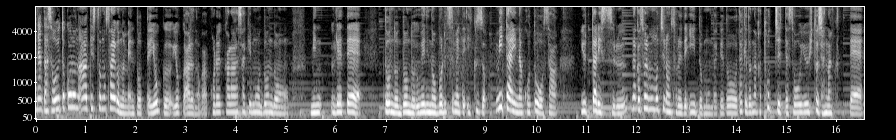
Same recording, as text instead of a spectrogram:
なんかそういうところのアーティストの最後のメントってよくよくあるのがこれから先もどんどん売れてどんどんどんどん上に上り詰めていくぞみたいなことをさ言ったりするなんかそれももちろんそれでいいと思うんだけどだけどなんかトッチってそういう人じゃなくって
